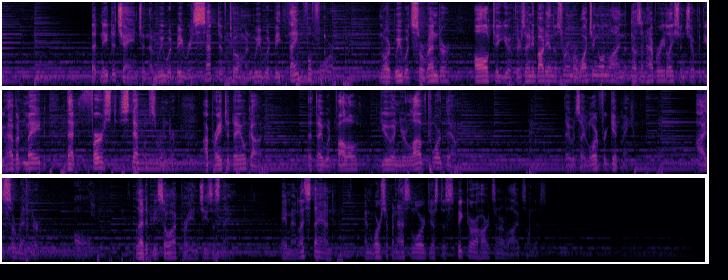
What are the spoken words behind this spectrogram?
that need to change and that we would be receptive to them and we would be thankful for them. Lord, we would surrender all to you. If there's anybody in this room or watching online that doesn't have a relationship with you, haven't made that first step of surrender, I pray today, oh God, that they would follow you and your love toward them. They would say, Lord, forgive me. I surrender all. Let it be so, I pray, in Jesus' name. Amen. Let's stand and worship and ask the Lord just to speak to our hearts and our lives on.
